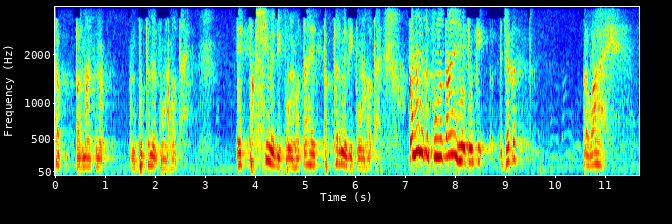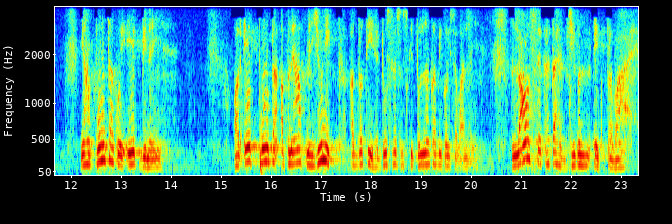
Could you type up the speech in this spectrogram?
तब परमात्मा बुद्ध में पूर्ण होता है। एक पक्षी में भी पूर्ण होता है, एक पत्थर में भी पूर्ण होता है। अनंत पूर्णताएँ हैं क्योंकि जगत प्रवाह है। यहाँ पूर्णता कोई एक भी नहीं है। और एक पूर्णता अपने आप में यूनिक अद्वितीय है। दूसरे से उसकी तुलना का भी कोई सवाल नहीं है। लाओ से कहता है, जीवन एक प्रवाह है।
